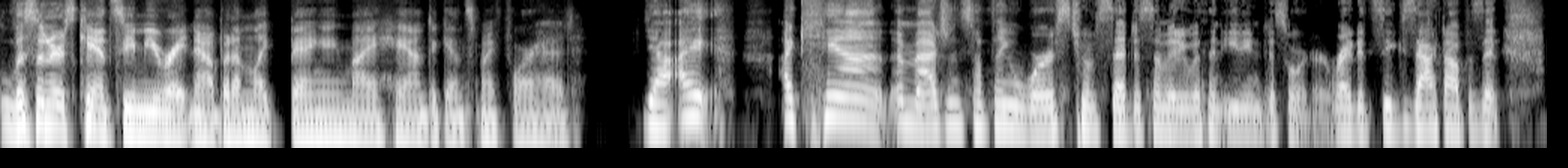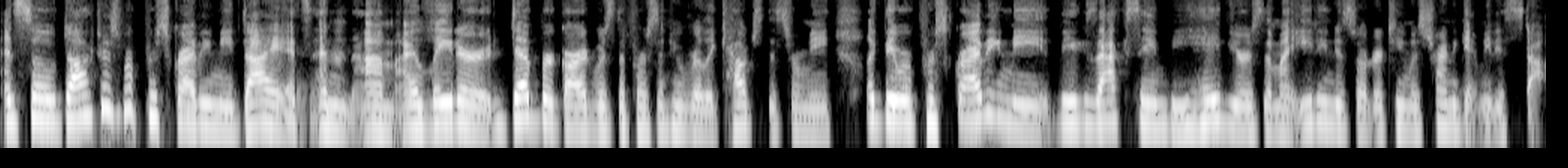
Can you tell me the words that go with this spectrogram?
Listeners can't see me right now, but I'm like banging my hand against my forehead yeah i i can't imagine something worse to have said to somebody with an eating disorder right? It's the exact opposite. And so doctors were prescribing me diets and um, i later deb Burgard was the person who really couched this for me. Like they were prescribing me the exact same behaviors that my eating disorder team was trying to get me to stop.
